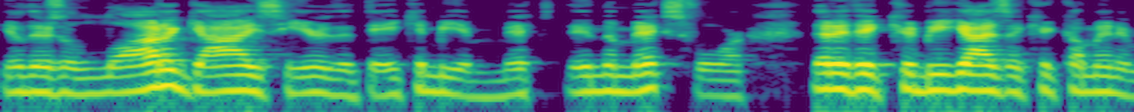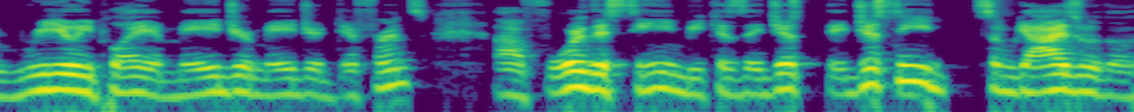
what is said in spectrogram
you know, there's a lot of guys here that they can be mix in the mix for that I think could be guys that could come in and really play a major major difference uh, for this team because they just they just need some guys with a,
